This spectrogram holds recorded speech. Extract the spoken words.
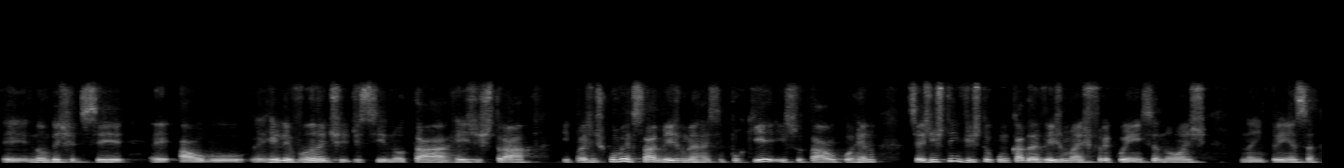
é, não deixa de ser é, algo relevante de se notar, registrar e para a gente conversar mesmo, né, Raíssa, por que isso está ocorrendo, se a gente tem visto com cada vez mais frequência, nós na imprensa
